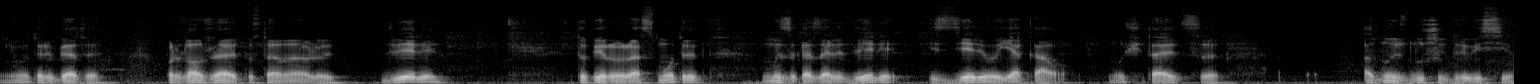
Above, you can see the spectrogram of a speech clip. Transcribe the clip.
И вот ребята продолжают устанавливать двери. Кто первый раз смотрит, мы заказали двери из дерева якал. Ну, считается одной из лучших древесин.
